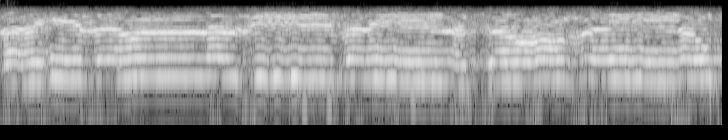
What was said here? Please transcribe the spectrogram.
فإذا الذي بينك وبينه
